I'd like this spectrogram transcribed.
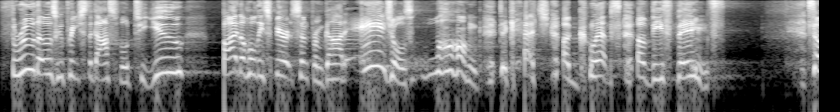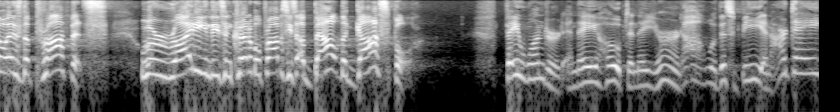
through those who preach the gospel to you by the Holy Spirit sent from God. Angels long to catch a glimpse of these things. So, as the prophets were writing these incredible prophecies about the gospel, they wondered and they hoped and they yearned oh, will this be in our day?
